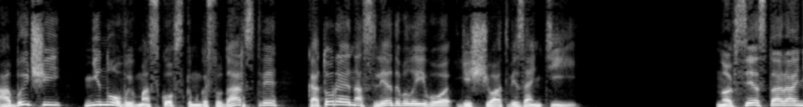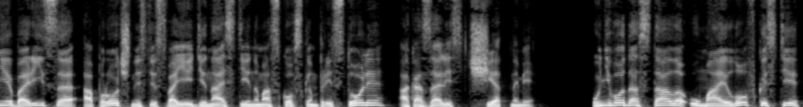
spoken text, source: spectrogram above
обычай не новый в московском государстве, которое наследовало его еще от Византии. Но все старания Бориса о прочности своей династии на московском престоле оказались тщетными. У него достало ума и ловкости,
